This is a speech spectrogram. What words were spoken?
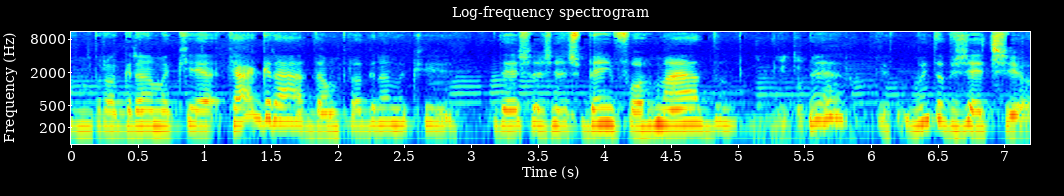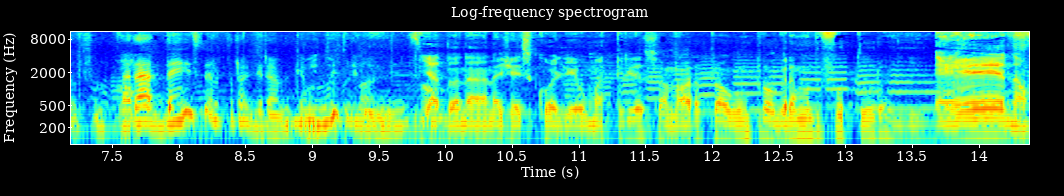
um programa que, é, que agrada, um programa que deixa a gente bem informado. Muito né? Muito objetivo. Bom. Parabéns pelo programa, que muito é muito bom mesmo. E a dona Ana já escolheu uma trilha sonora para algum programa do futuro aí. É, não.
